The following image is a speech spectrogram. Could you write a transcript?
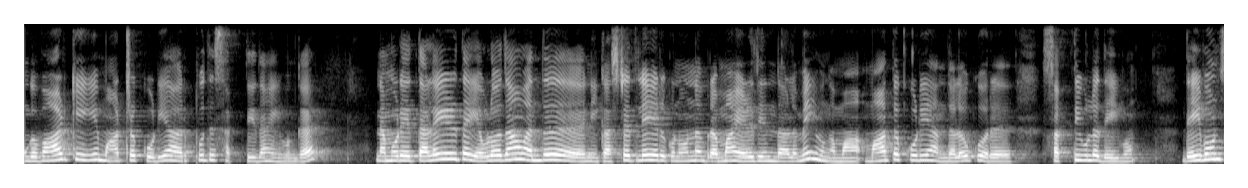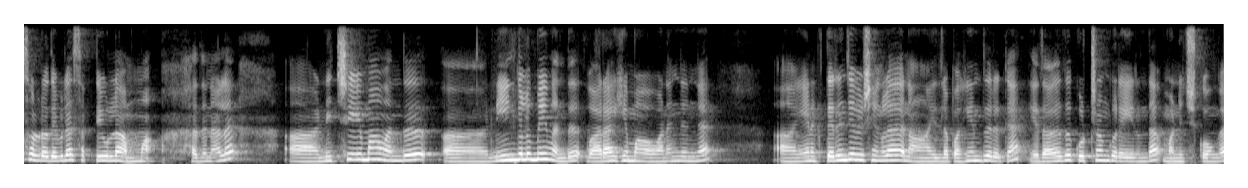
உங்கள் வாழ்க்கையே மாற்றக்கூடிய அற்புத சக்தி தான் இவங்க. நம்முடைய தலையெழுத்தை எவ்வளோ தான் வந்து நீ கஷ்டத்திலே இருக்கணும்னு பிரம்மா எழுதியிருந்தாலுமே இவங்க மா மாற்றக்கூடிய அந்தளவுக்கு ஒரு சக்தி உள்ள தெய்வம். தெய்வம்னு சொல்கிறத விட சக்தி உள்ள அம்மா. அதனால் நிச்சயமாக வந்து நீங்களுமே வந்து வாராகி அம்மாவை வணங்குங்க. எனக்கு தெரிஞ்ச விஷயங்களை நான் இதில் பகிர்ந்துருக்கேன். ஏதாவது குற்றம் குறை இருந்தால் மன்னிச்சுக்கோங்க.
